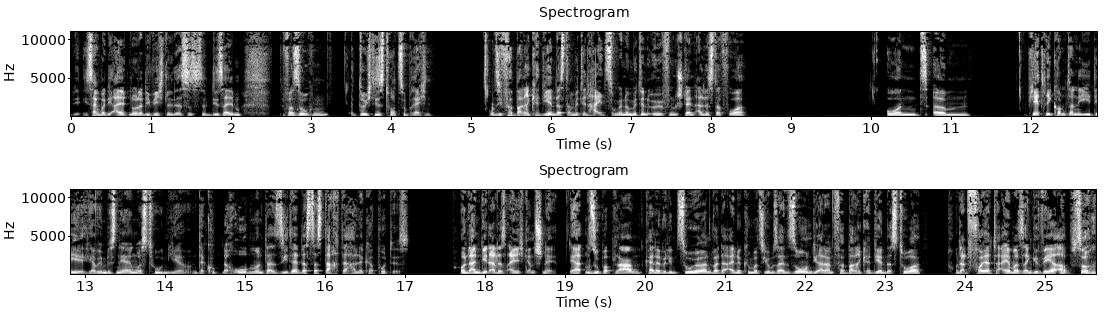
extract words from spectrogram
ich sag mal die alten oder die Wichtel, das ist dieselben, versuchen durch dieses Tor zu brechen. Und sie verbarrikadieren das dann mit den Heizungen und mit den Öfen, stellen alles davor. Und ähm, Pietri kommt dann eine Idee. Ja, wir müssen ja irgendwas tun hier. Und der guckt nach oben und da sieht er, dass das Dach der Halle kaputt ist. Und dann geht alles eigentlich ganz schnell. Er hat einen super Plan, keiner will ihm zuhören, weil der eine kümmert sich um seinen Sohn, die anderen verbarrikadieren das Tor. Und dann feuert er einmal sein Gewehr ab, so.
